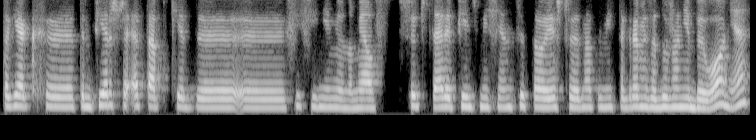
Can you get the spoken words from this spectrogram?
tak jak e, ten pierwszy etap, kiedy e, Fifi, nie wiem, no miał z 3, 4, 5 miesięcy, to jeszcze na tym Instagramie za dużo nie było, nie?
